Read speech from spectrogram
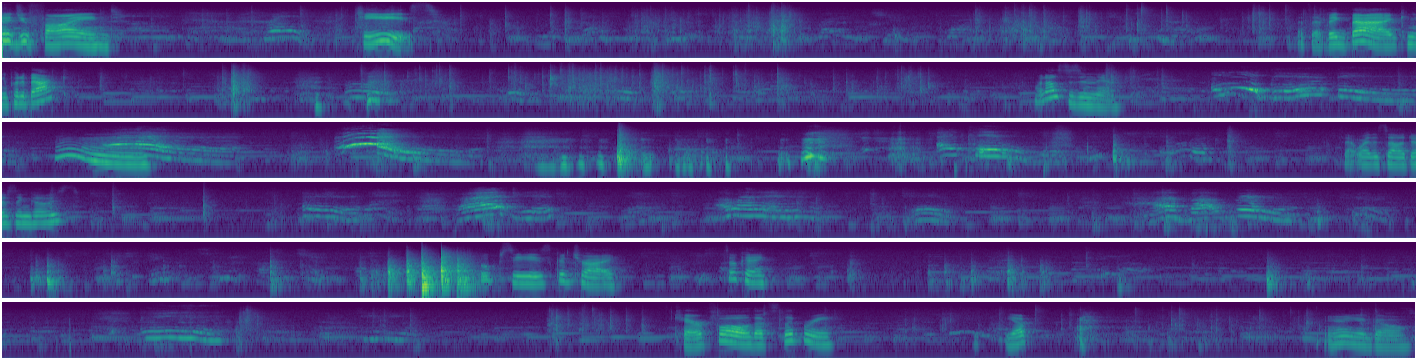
did you find? Cheese. That's a big bag. Can you put it back? what else is in there? Is that where the salad dressing goes? Oopsies, good try. It's okay. Careful, that's slippery. Yep. There you go.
